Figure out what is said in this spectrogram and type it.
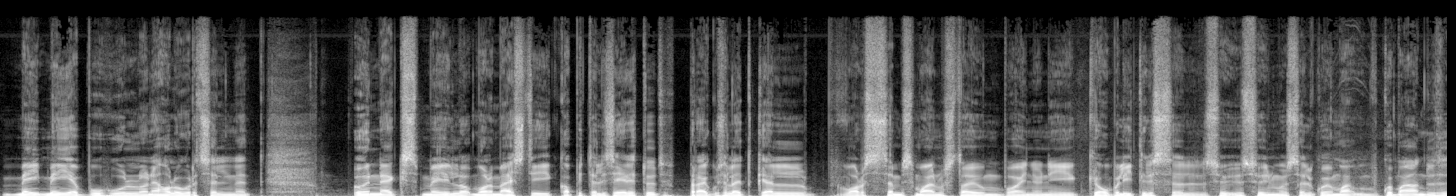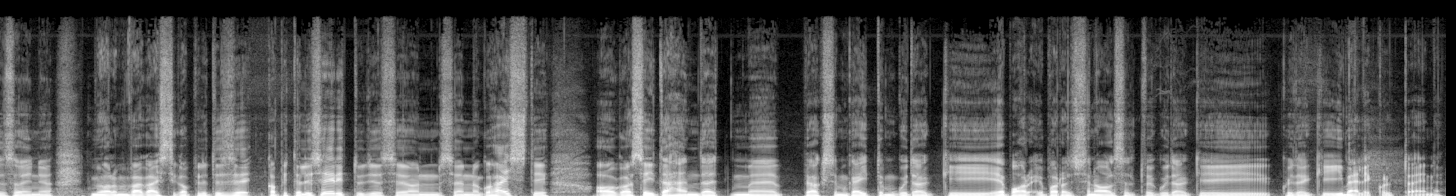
meie, meie puhul on jah olukord selline, et õnneks meil, me oleme hästi kapitaliseeritud. Praegusel hetkel, arvestades, mis maailmas toimub, on ju nii geopoliitilistel sündmustel kui ma-, kui majanduses on ju, me oleme väga hästi kapitaliseeritud kapitaliseeritud ja see on, see on nagu hästi, aga see ei tähenda, et me peaksime käituma kuidagi eba, ebaratsionaalselt või kuidagi, kuidagi imelikult, on ju.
